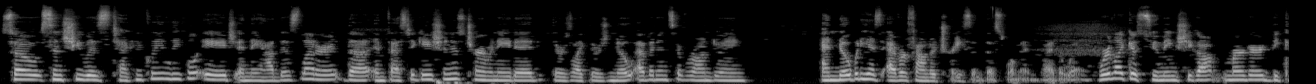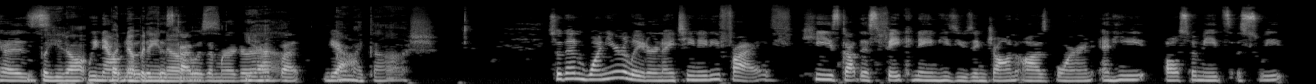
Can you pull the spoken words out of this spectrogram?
So since she was technically legal age and they had this letter, the investigation is terminated. There's like, there's no evidence of wrongdoing. And nobody has ever found a trace of this woman, by the way. We're like assuming she got murdered because But you don't. we now but know nobody that this knows. guy was a murderer. Yeah. But yeah. Oh my gosh. So then one year later, 1985, he's got this fake name he's using, John Osborne, and he also meets a sweet,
